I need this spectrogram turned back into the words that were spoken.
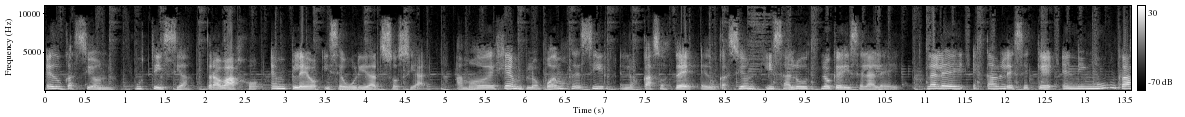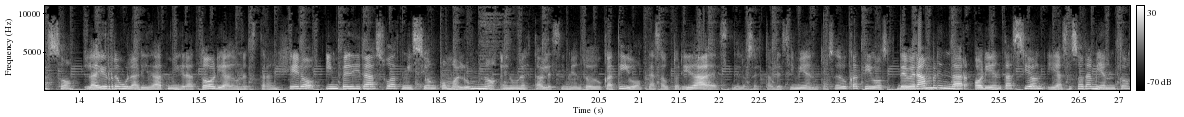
educación, justicia, trabajo, empleo y seguridad social. A modo de ejemplo, podemos decir en los casos de educación y salud lo que dice la ley. La ley establece que en ningún caso la irregularidad migratoria de un extranjero impedirá su admisión como alumno en un establecimiento educativo. Las autoridades de los establecimientos educativos deberán brindar orientación y asesoramiento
